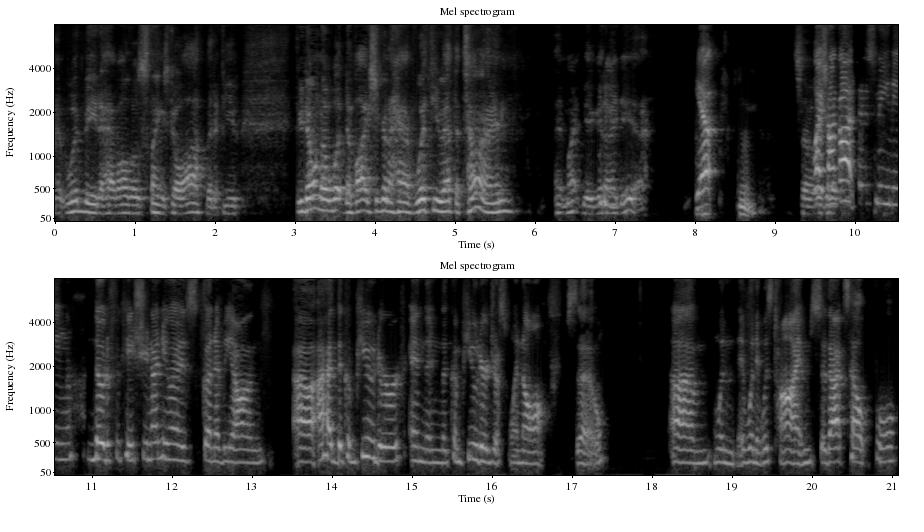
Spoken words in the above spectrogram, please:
It would be to have all those things go off, but if you if you don't know what device you're going to have with you at the time, it might be a good mm-hmm. idea. Yep. Hmm. So like I got this meeting notification. I knew I was going to be on. Uh, I had the computer, and then the computer just went off. So um, when when it was time, so that's helpful.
